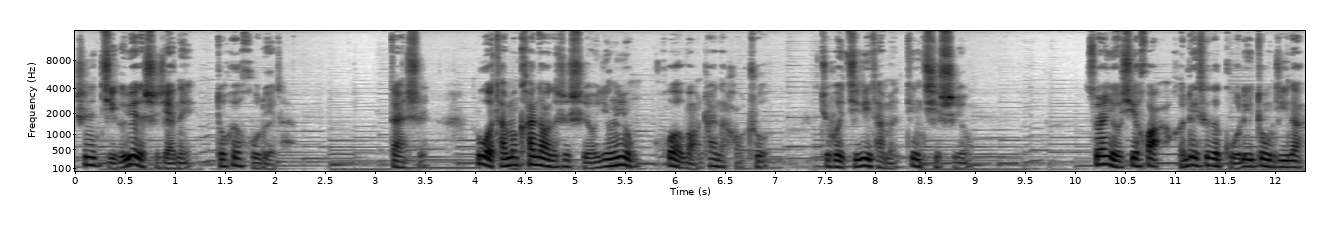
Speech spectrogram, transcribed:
甚至几个月的时间内都会忽略它。但是，如果他们看到的是使用应用或网站的好处，就会激励他们定期使用。虽然游戏化和类似的鼓励动机呢，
